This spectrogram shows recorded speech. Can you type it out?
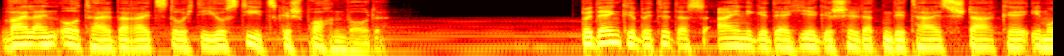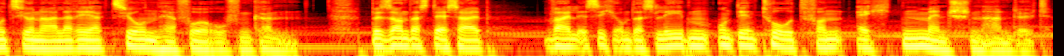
weil ein Urteil bereits durch die Justiz gesprochen wurde. Bedenke bitte, dass einige der hier geschilderten Details starke emotionale Reaktionen hervorrufen können. Besonders deshalb, weil es sich um das Leben und den Tod von echten Menschen handelt.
